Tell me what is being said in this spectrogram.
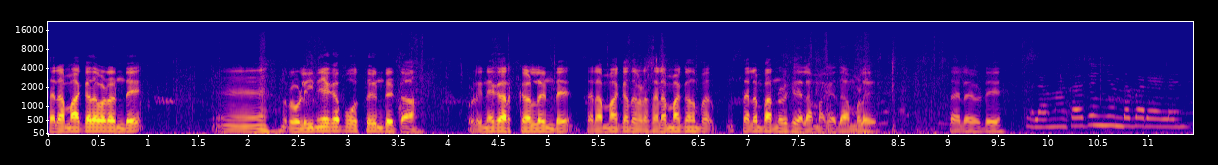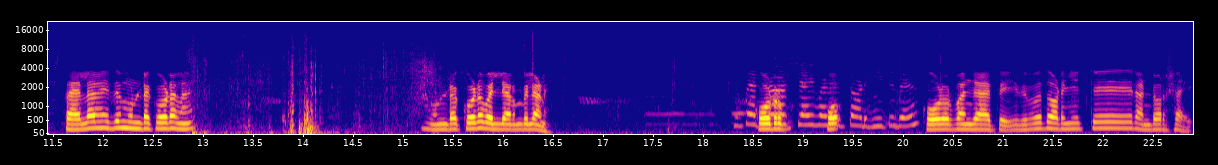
സലാമാക്കത് ഇവിടെ ഉണ്ട്. റൊളീനിയൊക്കെ പോത്ത് ഉണ്ട് കേട്ടോ. റൊളീനിയൊക്കെ ഇറക്കാളുണ്ട് സലാമാക്കത് ഇവിടെ. സലാമാക്ക സ്ഥലം പറഞ്ഞു കൊടുക്കുക സലാമാക്ക. ഇത് നമ്മൾ സ്ഥലം എവിടെ? സലാമാക്കാക്ക് എന്താ പറയാളെ സ്ഥലം ഇത് മുണ്ടക്കോടാണ്. മുണ്ടക്കോട് വല്യറമ്പിലാണ് കോടൂർ- പഞ്ചായത്ത്. ഇതിപ്പോൾ തുടങ്ങിയിട്ട് രണ്ട് വർഷമായി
